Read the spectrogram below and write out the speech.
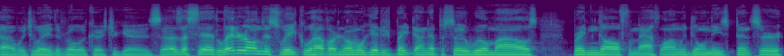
uh, which way the roller coaster goes. So as I said, later on this week we'll have our normal Gators breakdown episode. Will Miles, Braden Gall from Athlon will join me. Spencer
